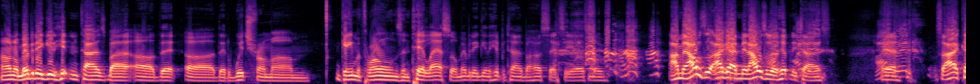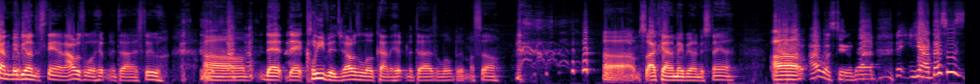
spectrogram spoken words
I don't know. Maybe they get hypnotized by uh, that uh, that witch from um, Game of Thrones and Ted Lasso. Maybe they get hypnotized by her sexy ass. Maybe. I mean, I was. I got admit, I was a little hypnotized. I yeah. So I kind of maybe understand. I was a little hypnotized too. Um, that that cleavage, I was a little kind of hypnotized a little bit myself. Um, so I kind of maybe understand. Uh, I, I was too, but yeah, this is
